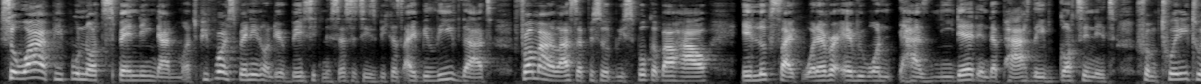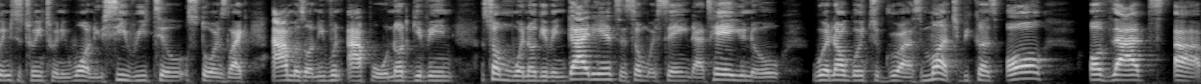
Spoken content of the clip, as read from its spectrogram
So why are people not spending that much? People are spending on their basic necessities because I believe that from our last episode, we spoke about how it looks like whatever everyone has needed in the past, they've gotten it from 2020 to 2021. You see retail stores like Amazon, even Apple not giving, some were not giving guidance and some were saying that, hey, you know, we're not going to grow as much because all of that uh,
